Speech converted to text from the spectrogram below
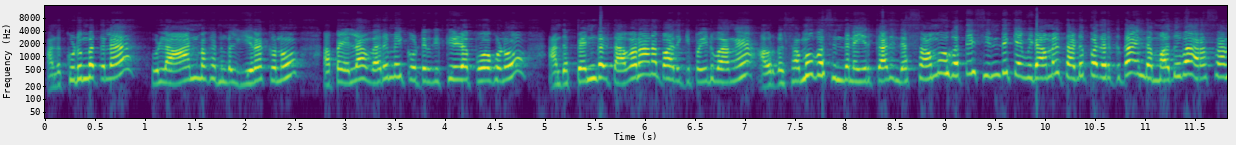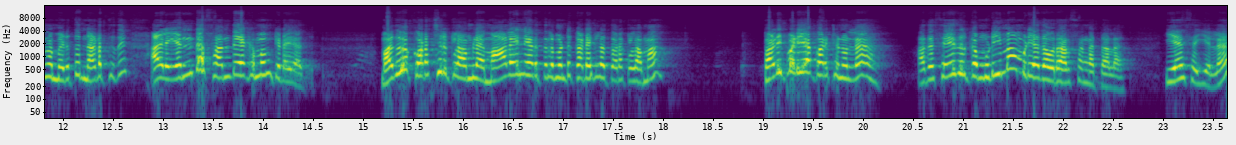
அந்த குடும்பத்துல உள்ள ஆண்மகன்கள் இறக்கணும். அப்ப எல்லாம் வறுமை கோட்டிற்கு கீழே போகணும். அந்த பெண்கள் தவறான பாதைக்கு போயிடுவாங்க. அவர்கள் சமூக சிந்தனை இருக்காது. இந்த சமூகத்தை சிந்திக்க விடாமல் தடுப்பதற்கு தான் இந்த மதுவை அரசாங்கம் எடுத்து நடத்துது. அதுல எந்த சந்தேகமும் கிடையாது. மதுவை குறைச்சிருக்கலாம்ல? மாலை நேரத்துல மட்டும் கடைகளை திறக்கலாமா? படிப்படியா குறைக்கணும்ல? அதை செய்திருக்க முடியுமா? முடியாத ஒரு அரசாங்கத்தால. ஏன் செய்யலை?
